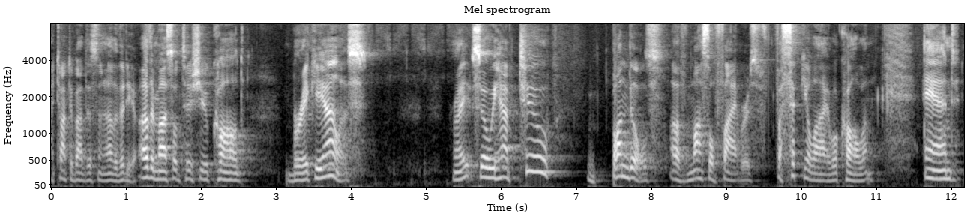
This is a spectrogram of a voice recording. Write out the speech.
I talked about this in another video. Other muscle tissue called brachialis, right? So we have two bundles of muscle fibers, fasciculi we'll call them. And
